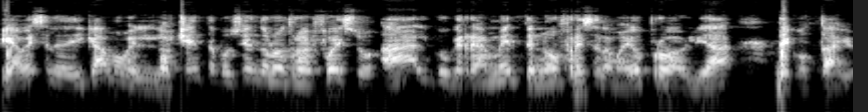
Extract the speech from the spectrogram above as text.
Y a veces le dedicamos el 80% de nuestro esfuerzo a algo que realmente no ofrece la mayor probabilidad de contagio.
